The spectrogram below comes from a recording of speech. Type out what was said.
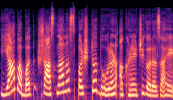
याबाबत शासनानं स्पष्ट धोरण आखण्याची गरज आहे.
